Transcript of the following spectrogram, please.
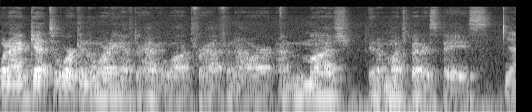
when I get to work in the morning after having walked for half an hour, I'm much in a much better space. Yeah.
